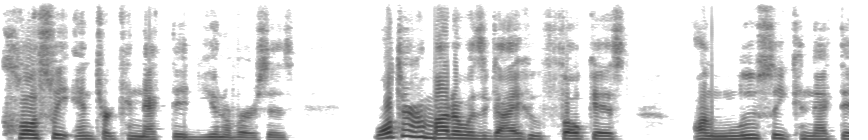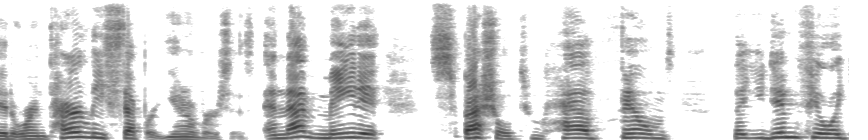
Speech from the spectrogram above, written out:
closely interconnected universes, Walter Hamada was a guy who focused on loosely connected or entirely separate universes. And that made it special to have films that you didn't feel like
